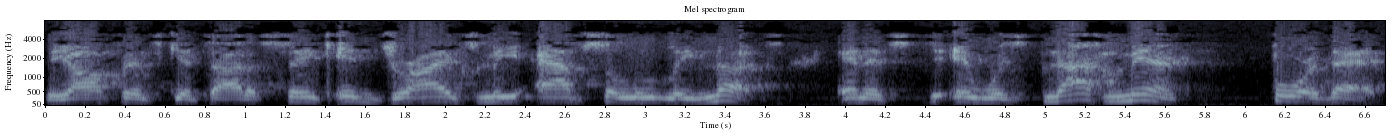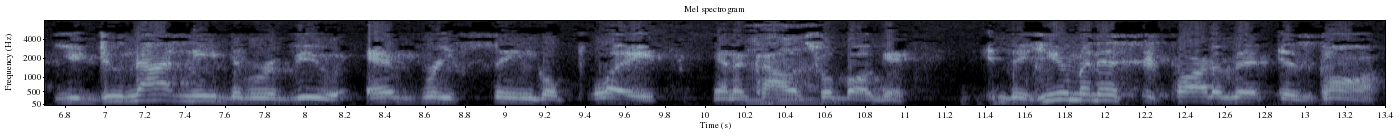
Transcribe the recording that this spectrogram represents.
The offense gets out of sync. It drives me absolutely nuts. And it's, it was not meant for that. You do not need to review every single play in a college Mm-hmm. football game. The humanistic part of it is gone.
